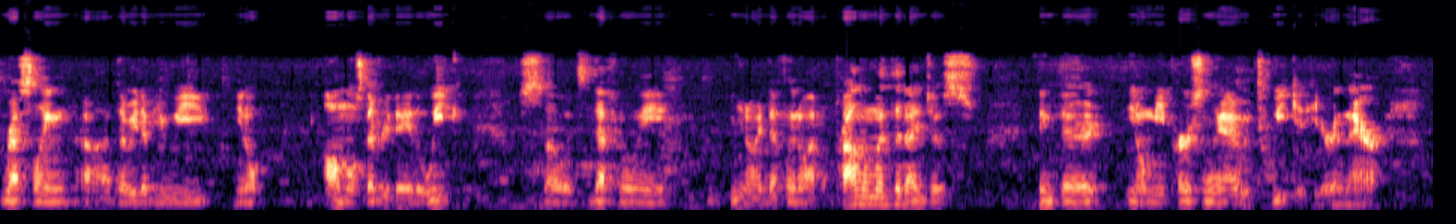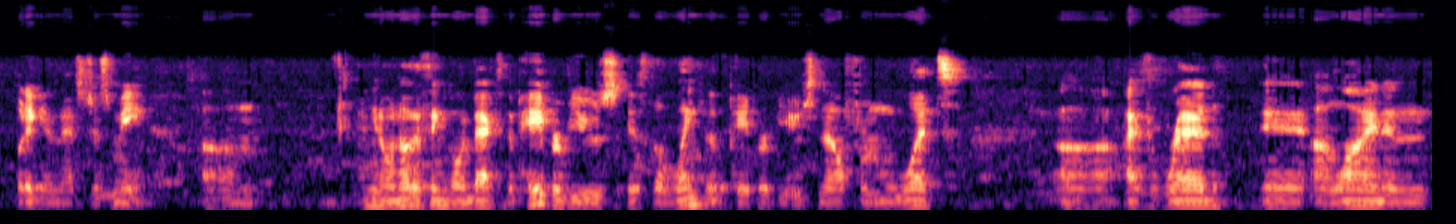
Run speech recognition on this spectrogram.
wrestling, uh, WWE, you know, almost every day of the week. So it's definitely, you know, I definitely don't have a problem with it. I just think that, you know, me personally, I would tweak it here and there. But again, that's just me. Um, you know, another thing going back to the pay per views is the length of the pay per views. Now, from what uh, I've read in, online and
